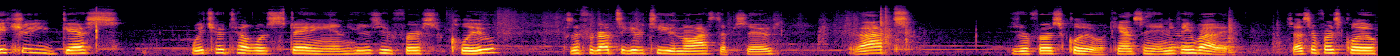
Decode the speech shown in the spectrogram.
make sure you guess which hotel we're staying in. Here's your first clue, because I forgot to give it to you in the last episode. That is your first clue. I can't say anything about it. So that's your first clue.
